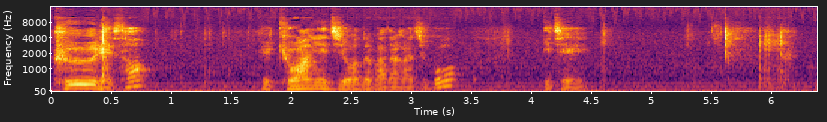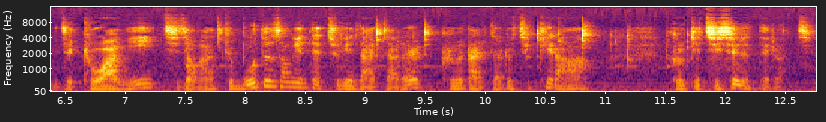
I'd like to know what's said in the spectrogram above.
그래서 그 교황의 지원을 받아가지고 이제 이제 교황이 지정한 그 모든 성인 대축의 날짜를 그 날짜로 지키라 그렇게 지시를 내렸지.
